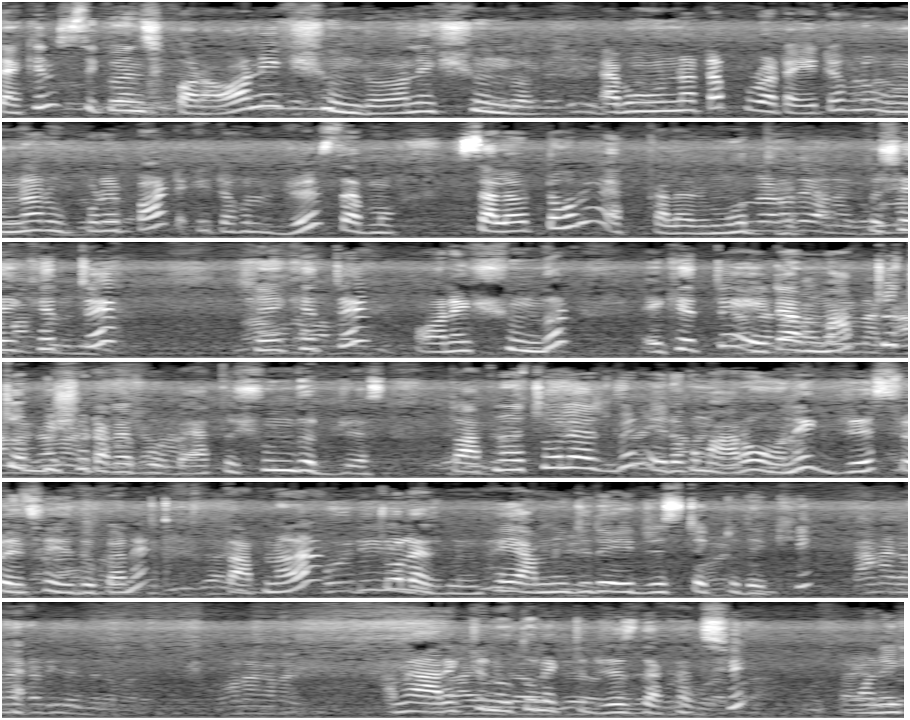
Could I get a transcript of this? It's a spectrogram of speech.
দেখেন সিকোয়েন্স করা অনেক সুন্দর অনেক সুন্দর। এবং ওড়নাটা পুরোটা এটা হলো ওড়নার উপরের পার্ট এটা হলো ড্রেস এবং স্যালাডটা হবে এক কালারের মধ্যে। তো সেই ক্ষেত্রে সেই ক্ষেত্রে অনেক সুন্দর। এক্ষেত্রে এটা মাত্র চব্বিশশো টাকায় পড়বে এত সুন্দর ড্রেস তো আপনারা চলে আসবেন এরকম আরও অনেক ড্রেস রয়েছে এই দোকানে। তো আপনারা চলে আসবেন। ভাই আমি যদি এই ড্রেসটা একটু দেখি। আমি আরেকটা নতুন একটা ড্রেস দেখাচ্ছি। অনেক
